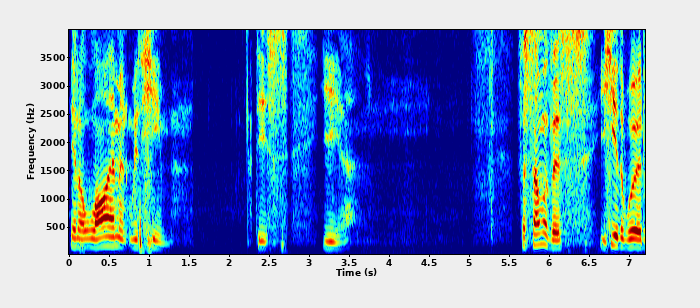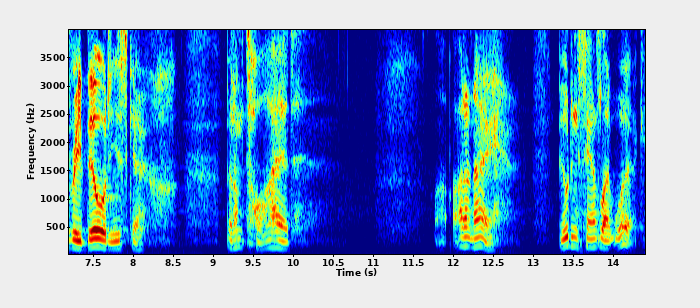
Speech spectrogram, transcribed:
in alignment with Him this year. For some of us, you hear the word rebuild and you just go, oh, but I'm tired. I don't know. Building sounds like work.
